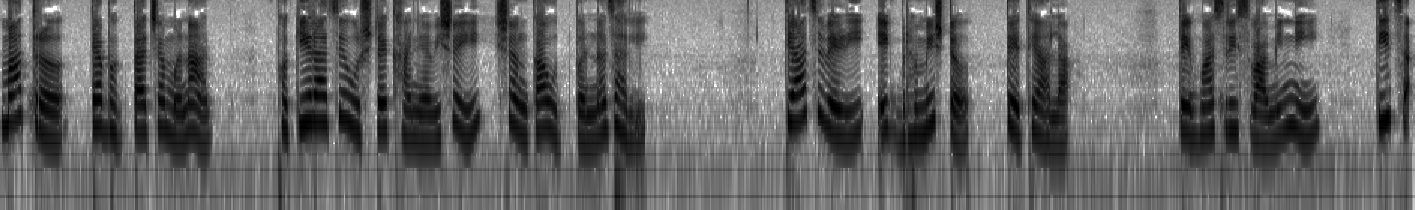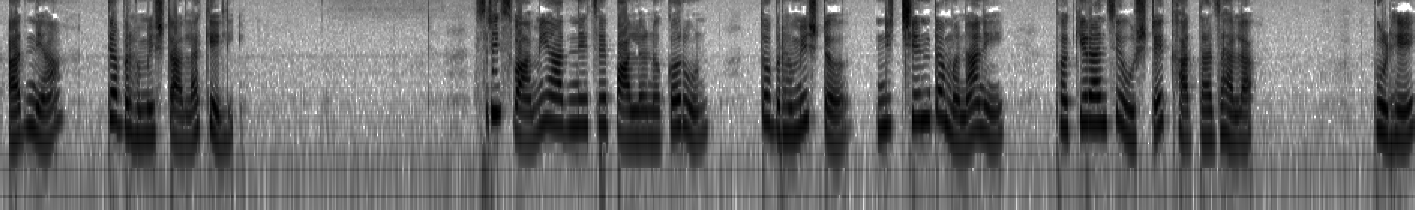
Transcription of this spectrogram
मात्र त्या भक्ताच्या मनात फकीराचे उष्टे खाण्याविषयी शंका उत्पन्न झाली. त्याच वेळी एक भ्रमिष्ट तेथे आला. तेव्हा श्री स्वामींनी तीच आज्ञा त्या भ्रमिष्टाला केली. श्री स्वामी आज्ञेचे पालन करून तो भ्रमिष्ट निश्चिंत मनाने फकीरांचे उष्टे खाता झाला. पुढे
